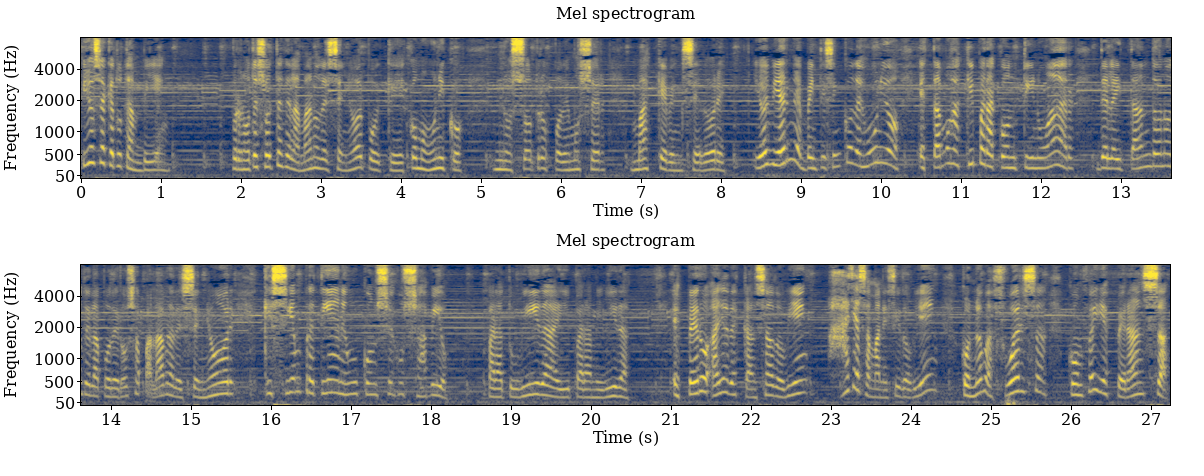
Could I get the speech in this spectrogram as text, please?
Y yo sé que tú también, pero no te sueltes de la mano del Señor porque es como único nosotros podemos ser más que vencedores. Y hoy viernes 25 de junio estamos aquí para continuar deleitándonos de la poderosa palabra del Señor que siempre tiene un consejo sabio para tu vida y para mi vida. Espero hayas descansado bien, hayas amanecido bien, con nueva fuerza, con fe y esperanza,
